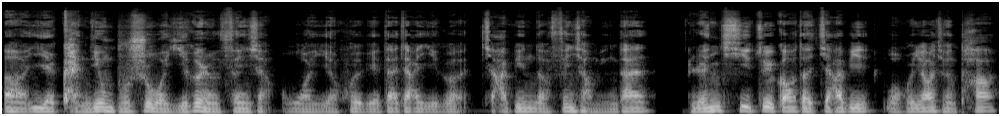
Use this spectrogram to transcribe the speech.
啊，也肯定不是我一个人分享，我也会给大家一个嘉宾的分享名单，人气最高的嘉宾，我会邀请他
